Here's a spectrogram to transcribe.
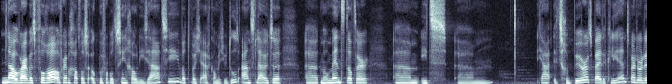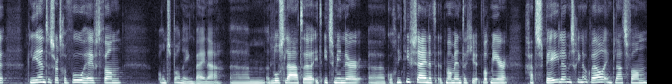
nou, waar we het vooral over hebben gehad was ook bijvoorbeeld synchronisatie. Wat, wat je eigenlijk al met je bedoelt, aansluiten. Uh, het moment dat er um, iets, um, ja, iets gebeurt bij de cliënt, waardoor de cliënt een soort gevoel heeft van ontspanning bijna. Um, het loslaten, iets, minder uh, cognitief zijn. Het, het moment dat je wat meer gaat spelen misschien ook wel. In plaats van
